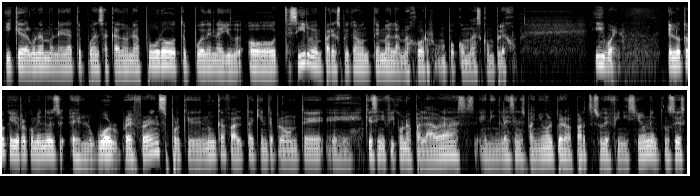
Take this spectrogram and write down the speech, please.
y que de alguna manera te pueden sacar de un apuro o te pueden ayudar o te sirven para explicar un tema a lo mejor un poco más complejo. Y bueno, el otro que yo recomiendo es el Word Reference, porque nunca falta quien te pregunte eh, qué significa una palabra en inglés, en español, pero aparte su definición. Entonces,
